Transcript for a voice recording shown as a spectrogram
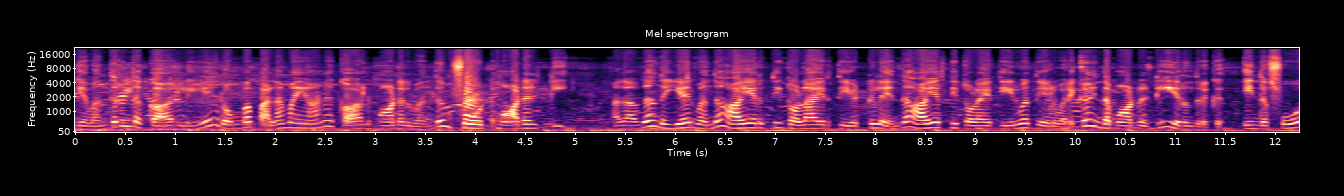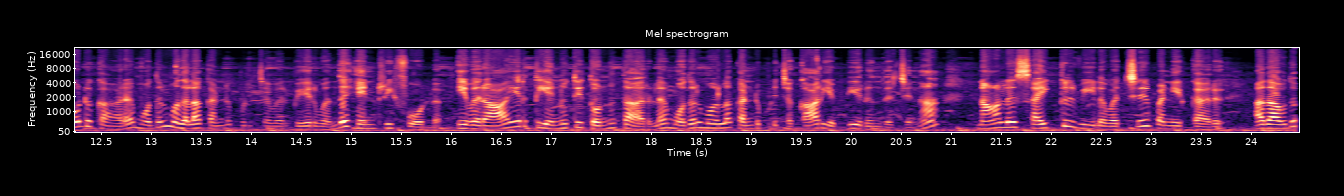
இங்கே வந்திருந்த கார்லேயே ரொம்ப பழமையான கார் மாடல் வந்து ஃபோர்ட் மாடல் டி அதாவது அந்த இயர் வந்து ஆயிரத்தி தொள்ளாயிரத்தி எட்டுலேருந்து ஆயிரத்தி தொள்ளாயிரத்தி இருபத்தி ஏழு வரைக்கும் இந்த மாடல் டி இருந்திருக்கு. இந்த ஃபோர்டு காரை முதல் முதலாக கண்டுபிடிச்சவர் பேர் வந்து ஹென்ரி ஃபோர்டு இவர் ஆயிரத்தி எண்ணூற்றி தொண்ணூத்தாறில் முதல் முதல்ல கண்டுபிடிச்ச கார் எப்படி இருந்துச்சுன்னா நாலு சைக்கிள் வீலை வச்சு பண்ணியிருக்காரு. அதாவது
